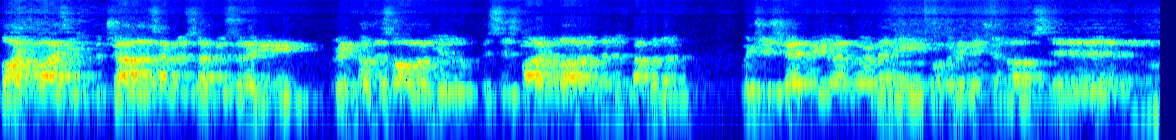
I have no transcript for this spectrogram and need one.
Likewise, he took the chalice after supper, saying, Drink of this, all of you. This is my blood of the covenant, which is shed for you and for many for the remission of sin.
